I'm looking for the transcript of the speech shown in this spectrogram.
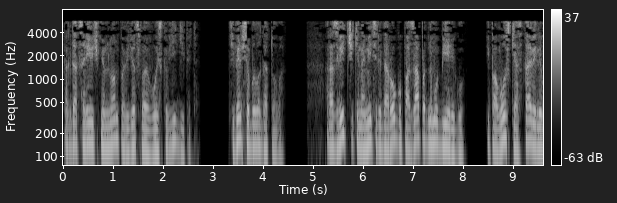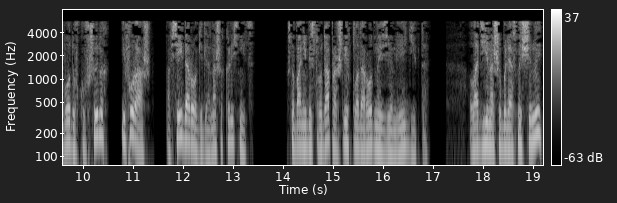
когда царевич Мемнон поведет свое войско в Египет? Теперь все было готово. Разведчики наметили дорогу по западному берегу, и повозки оставили воду в кувшинах и фураж по всей дороге для наших колесниц, чтобы они без труда прошли в плодородные земли Египта. Ладьи наши были оснащены,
